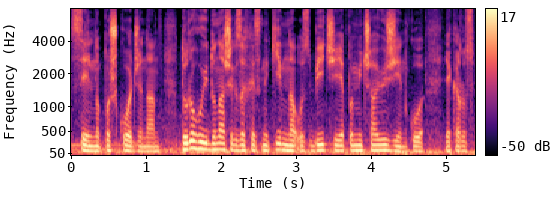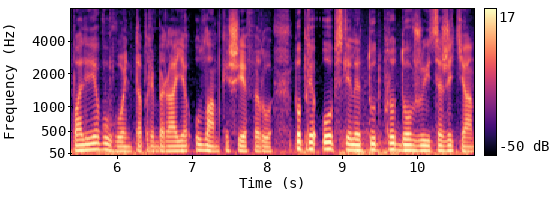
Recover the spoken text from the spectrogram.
сильно пошкоджена. Дорогою до наших захисників на узбіччі я помічаю жінку, яка розпалює вогонь та прибирає уламки шиферу. Попри обстріли, тут продовжується життя.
